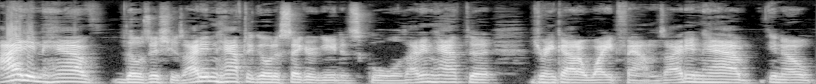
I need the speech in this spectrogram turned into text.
I didn't have those issues. I didn't have to go to segregated schools. I didn't have to drink out of white fountains. I didn't have, you know,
